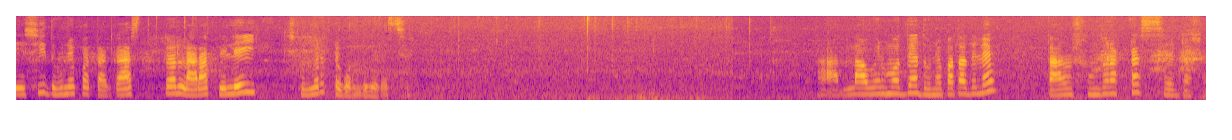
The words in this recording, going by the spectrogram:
দেশি ধনে পাতা গাছটা লাড়া পেলেই সুন্দর একটা গন্ধ বেরোচ্ছে। আর লাউয়ের মধ্যে ধনে পাতা দিলে তারও সুন্দর একটা সেন্ট আসে।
